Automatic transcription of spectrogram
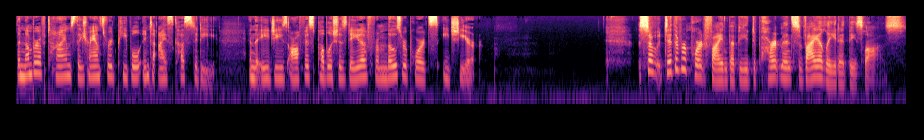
the number of times they transferred people into ICE custody, and the AG's office publishes data from those reports each year. So, did the report find that the departments violated these laws?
